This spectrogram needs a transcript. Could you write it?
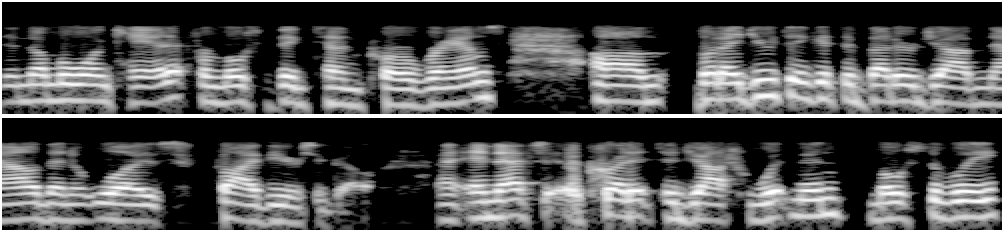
the number one candidate for most Big Ten programs. Um, but I do think it's a better job now than it was five years ago. And that's a credit to Josh Whitman, mostly.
